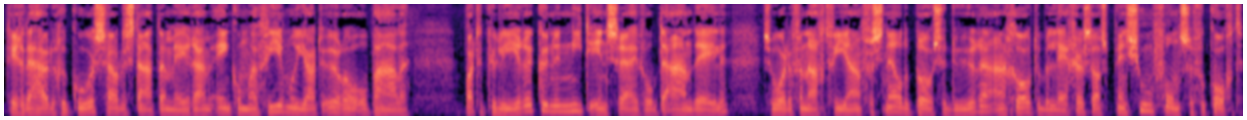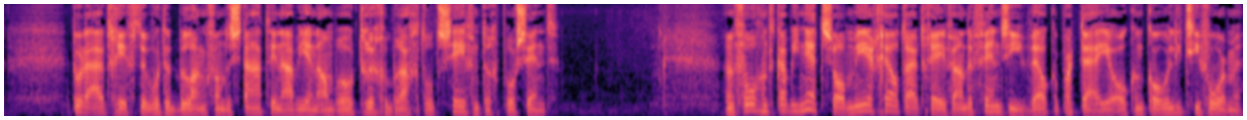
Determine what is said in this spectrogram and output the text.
Tegen de huidige koers zou de staat daarmee ruim 1,4 miljard euro ophalen. Particulieren kunnen niet inschrijven op de aandelen. Ze worden vannacht via een versnelde procedure aan grote beleggers als pensioenfondsen verkocht. Door de uitgifte wordt het belang van de staat in ABN AMRO teruggebracht tot 70 procent. Een volgend kabinet zal meer geld uitgeven aan defensie, welke partijen ook een coalitie vormen.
